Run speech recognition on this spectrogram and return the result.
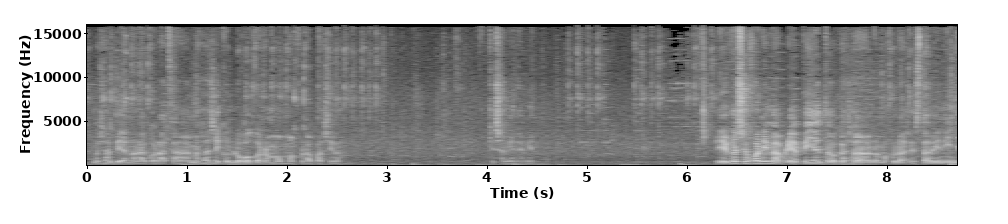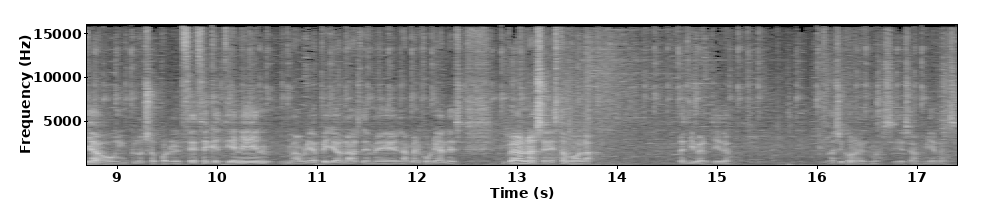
Vamos a pillarnos la coraza. Además, así luego corremos más con la pasiva. Que eso viene bien. Y yo con ese Juan y me habría pillado en todo caso a lo mejor las de Stabby Ninja o incluso por el CC que tienen me habría pillado las de las mercuriales. Pero no sé, esto mola. Es divertido. Así corres más y esas mierdas.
